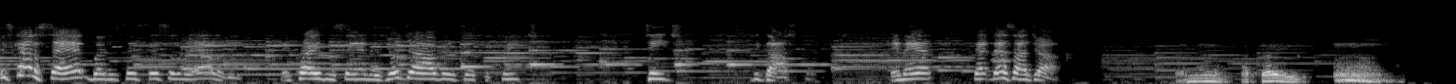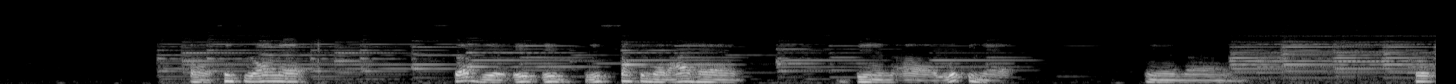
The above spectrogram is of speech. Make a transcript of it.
it's kind of sad, but it's just it's a reality. And Christ is saying is your job is just to preach, teach the gospel. Amen. That that's our job. Amen. I tell you, uh, since you're on that subject, it, it it's something that I have been uh, looking at in um, first,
